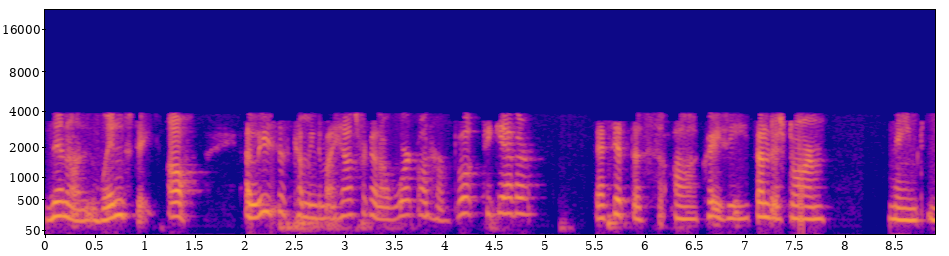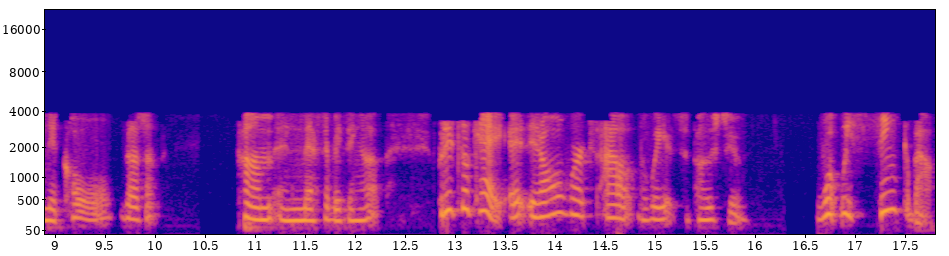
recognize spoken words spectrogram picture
Then on Wednesday, oh, Elisa's coming to my house. We're going to work on her book together. That's if this uh, crazy thunderstorm named Nicole doesn't come and mess everything up. But it's okay. It, it all works out the way it's supposed to. What we think about,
